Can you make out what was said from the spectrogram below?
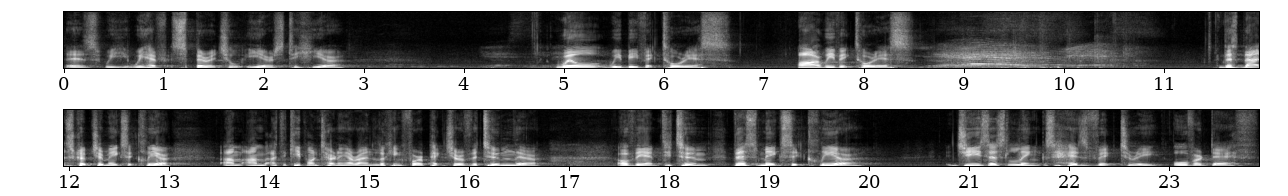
is, we, we have spiritual ears to hear. Will we be victorious? Are we victorious? This, that scripture makes it clear. Um, i keep on turning around looking for a picture of the tomb there, of the empty tomb. This makes it clear. Jesus links his victory over death.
